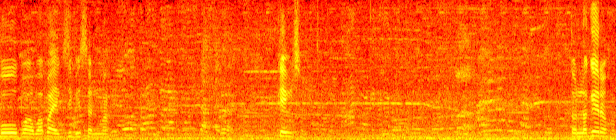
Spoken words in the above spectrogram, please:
બહુ ભાવ બાપા એક્ઝિબિશનમાં કેવી છે? તો લગે રહો.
